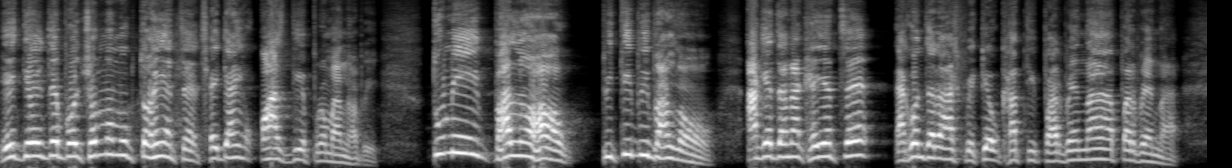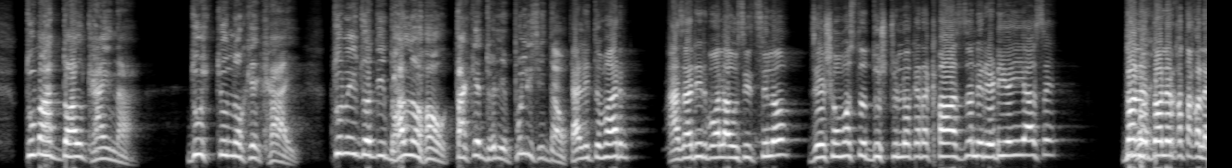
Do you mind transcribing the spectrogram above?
এই দেশ যে বৈষম্য মুক্ত হয়েছে, সেটাই ওয়াজ দিয়ে প্রমাণ হবে। তুমি ভালো হও, পৃথিবী ভালো। আগে যারা খেয়েছে, এখন যারা আসবে, কেউ খাতি পারবে না পারবে না। তোমার দল খায় না, দুষ্টু লোকে খায়। তুমি যদি ভালো হও, তাকে ধরে পুলিশে দাও। তাহলে তোমার আজারির বলা উচিত ছিল যে, সমস্ত দুষ্টু লোকেরা খাওয়ার জন্য রেডি হয়ে আছে। দলের দলের কথা কলে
